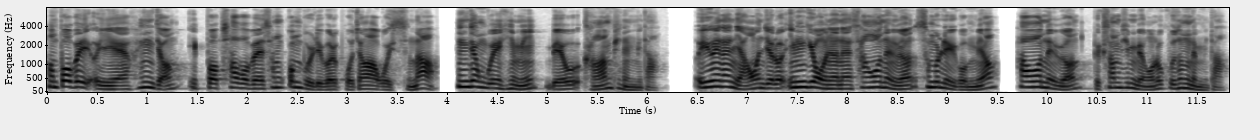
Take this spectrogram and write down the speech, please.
헌법에 의해 행정, 입법, 사법의 삼권 분립을 보장하고 있으나 행정부의 힘이 매우 강한 편입니다. 의회는 양원제로 임기 5년의 상원의원 27명, 하원의원 130명으로 구성됩니다.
